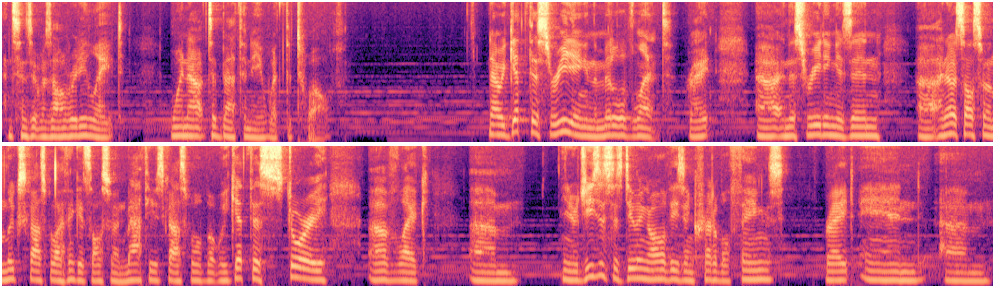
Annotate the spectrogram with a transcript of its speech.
and since it was already late, went out to Bethany with the twelve. Now we get this reading in the middle of Lent, right? Uh, and this reading is in, uh, I know it's also in Luke's gospel, I think it's also in Matthew's gospel, but we get this story of like, um, you know, Jesus is doing all of these incredible things, right? And um,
